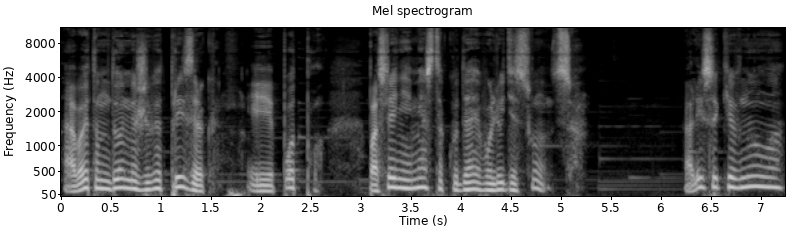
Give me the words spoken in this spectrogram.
А в этом доме живет призрак, и подпол – последнее место, куда его люди сунутся. Алиса кивнула,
